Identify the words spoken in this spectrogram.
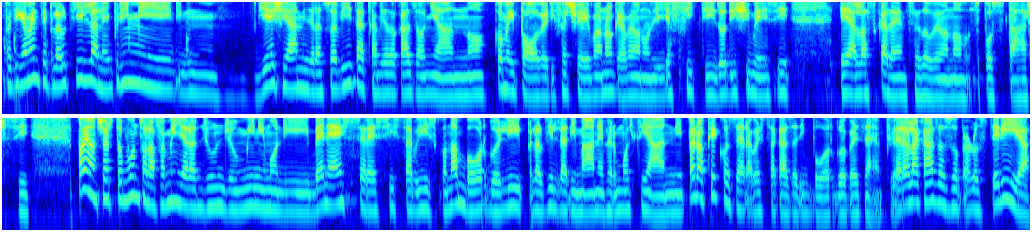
praticamente Plautilla nei primi mm, dieci anni della sua vita ha cambiato casa ogni anno, come i poveri facevano, che avevano gli affitti di 12 mesi e alla scadenza dovevano spostarsi. Poi a un certo punto la famiglia raggiunge un minimo di benessere e si stabiliscono a Borgo e lì Plautilla rimane per molti anni. Però che cos'era questa casa di Borgo, per esempio? Era la casa sopra l'osteria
